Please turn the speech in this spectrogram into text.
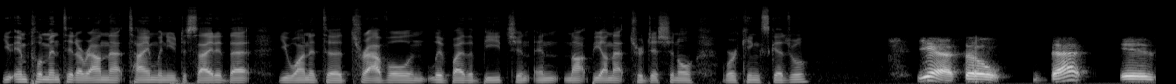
you implemented around that time when you decided that you wanted to travel and live by the beach and, and not be on that traditional working schedule? Yeah so that is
